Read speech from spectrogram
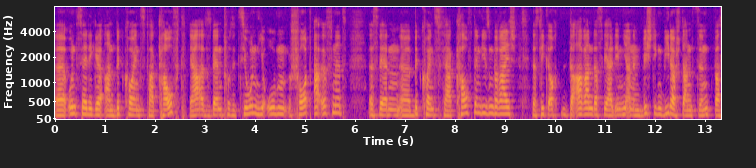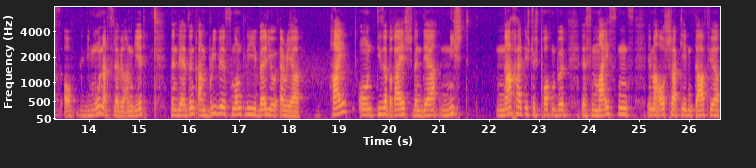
äh, unzählige an Bitcoins verkauft. Ja, also es werden Positionen hier oben short eröffnet es werden äh, Bitcoins verkauft in diesem Bereich. Das liegt auch daran, dass wir halt eben hier an einem wichtigen Widerstand sind, was auf die Monatslevel angeht. Denn wir sind am Previous Monthly Value Area High und dieser Bereich, wenn der nicht nachhaltig durchbrochen wird, ist meistens immer ausschlaggebend dafür,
